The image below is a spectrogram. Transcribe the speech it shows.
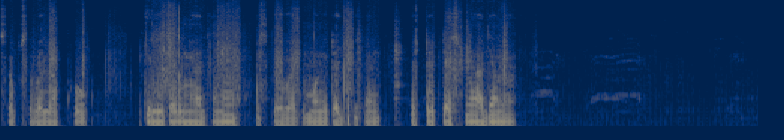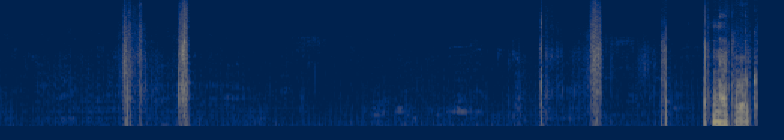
सबसे पहले आपको क्रिएटर में आ जाना, उसके बाद मोनेटाइजेशन स्टेटस में आ जाना। नेटवर्क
